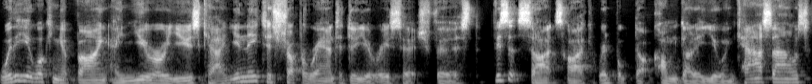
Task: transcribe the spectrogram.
Whether you're looking at buying a new or a used car, you need to shop around to do your research first. Visit sites like redbook.com.au and car sales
